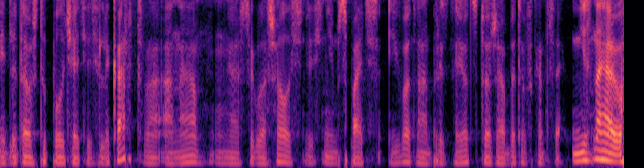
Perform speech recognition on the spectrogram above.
И для того, чтобы получать эти лекарства, она соглашалась с ним спать. И вот она признается тоже об этом в конце. Не знаю,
